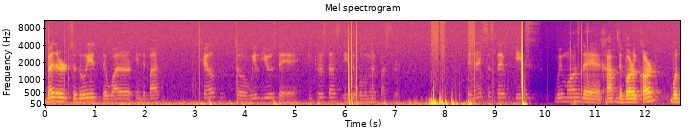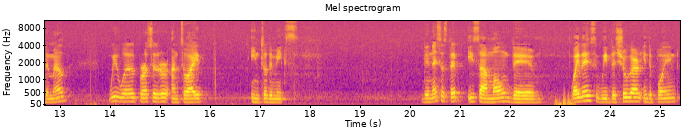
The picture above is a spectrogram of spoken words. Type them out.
Better to do it the water in the bath helps so we'll use the incrustas is the volume faster. The next step is we must have the butter card with the milk. We will proceed and to add into the mix. The next step is mount the whites with the sugar in the point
